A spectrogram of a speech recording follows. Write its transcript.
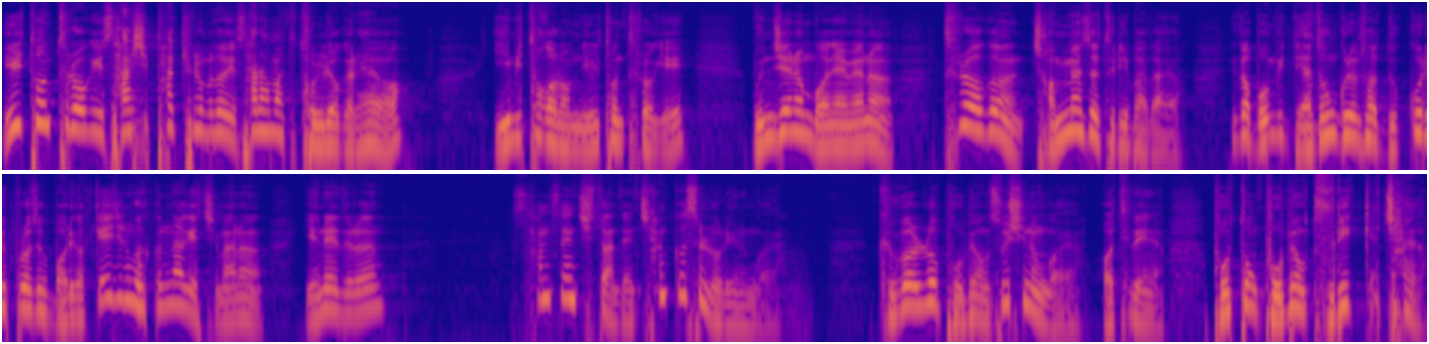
1톤 트럭이 48km 사람한테 돌격을 해요. 2m가 넘는 1톤 트럭이. 문제는 뭐냐면은 트럭은 전면에서 들이받아요. 그러니까 몸이 나뒹굴면서 늑골이 부러지고 머리가 깨지는 거 끝나겠지만은 얘네들은 3cm도 안 되는 창끝을 노리는 거예요. 그걸로 보병 쑤시는 거예요. 어떻게 되냐? 보통 보병 둘이 꿰차요.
